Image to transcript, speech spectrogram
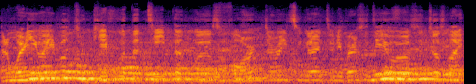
And were you able to keep with the team that was formed during Singularity University, or was it just like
